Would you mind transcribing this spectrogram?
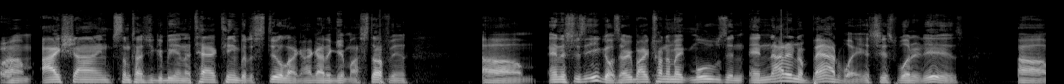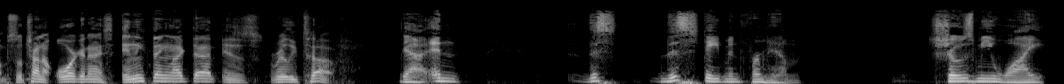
Um, I shine. Sometimes you could be in a tag team, but it's still like I got to get my stuff in. Um, and it's just egos. Everybody trying to make moves, and and not in a bad way. It's just what it is. Um, so trying to organize anything like that is really tough. yeah, and this this statement from him shows me why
